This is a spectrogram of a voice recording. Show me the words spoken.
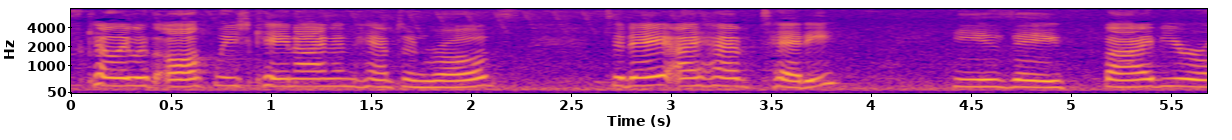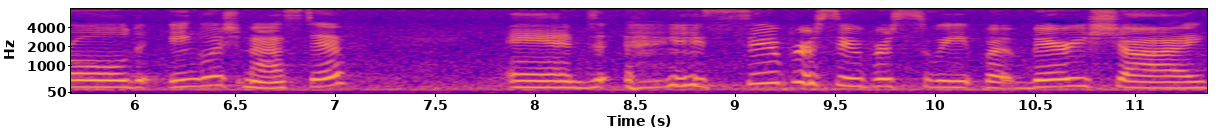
is Kelly with Off Leash Canine in Hampton Roads. Today I have Teddy. He is a five-year-old English Mastiff and he's super, super sweet but very shy,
